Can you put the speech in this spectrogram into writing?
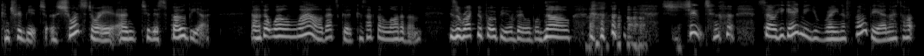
contribute a short story and to this phobia? And I thought, well, wow, that's good because I've got a lot of them. Is arachnophobia available? No. Shoot. so he gave me uranophobia and I thought,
